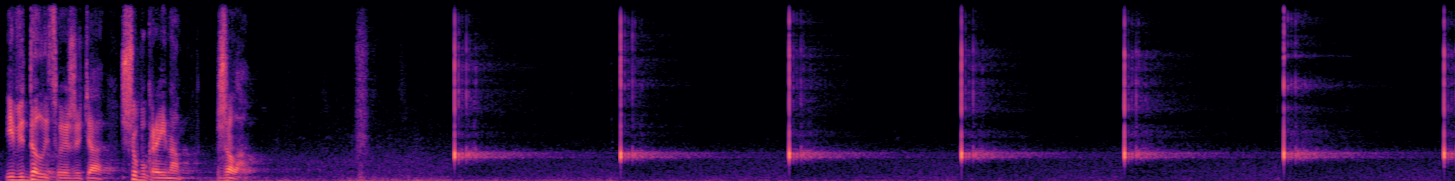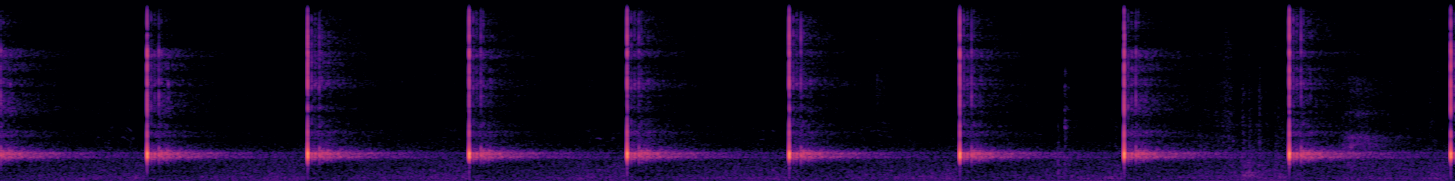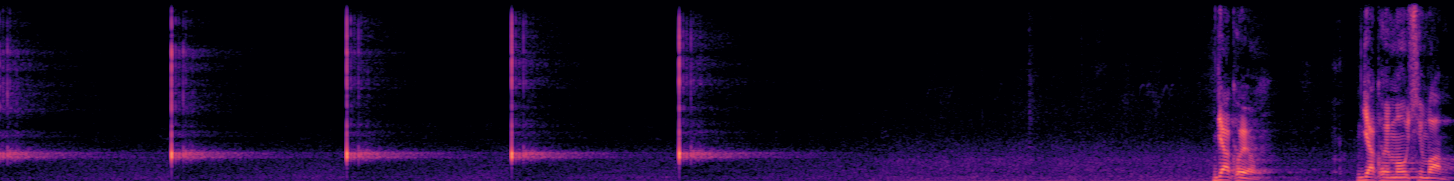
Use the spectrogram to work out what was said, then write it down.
і віддали своє життя, щоб Україна жила. Дякую. Дякуємо усім вам.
